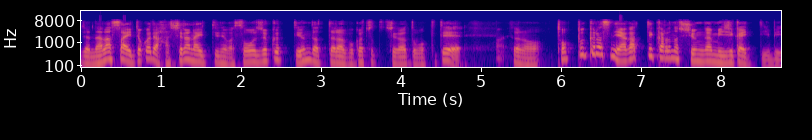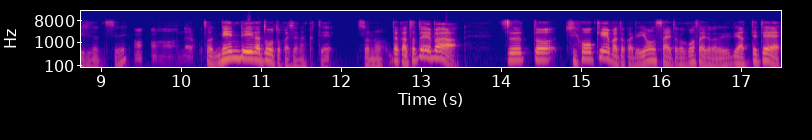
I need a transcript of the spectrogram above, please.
じゃあ7歳とかで走らないっていうのが早熟っていうんだったら僕はちょっと違うと思ってて、はいそのトップクラスに上がってからの旬が短いっていうイメージなんですよね。ああ、なるほど。その年齢がどうとかじゃなくて、その、だから例えば、ずっと地方競馬とかで4歳とか5歳とかでやってて、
